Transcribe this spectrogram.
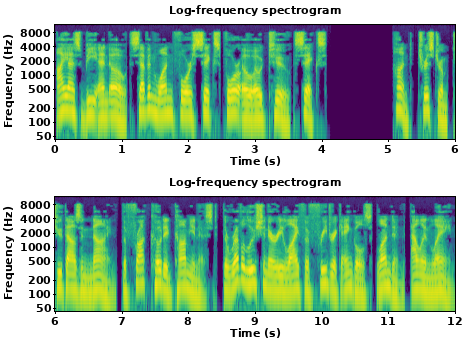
ISBN 0-7146-4002-6 Hunt, Tristram 2009, The Frock-Coated Communist, The Revolutionary Life of Friedrich Engels, London, Allen Lane.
